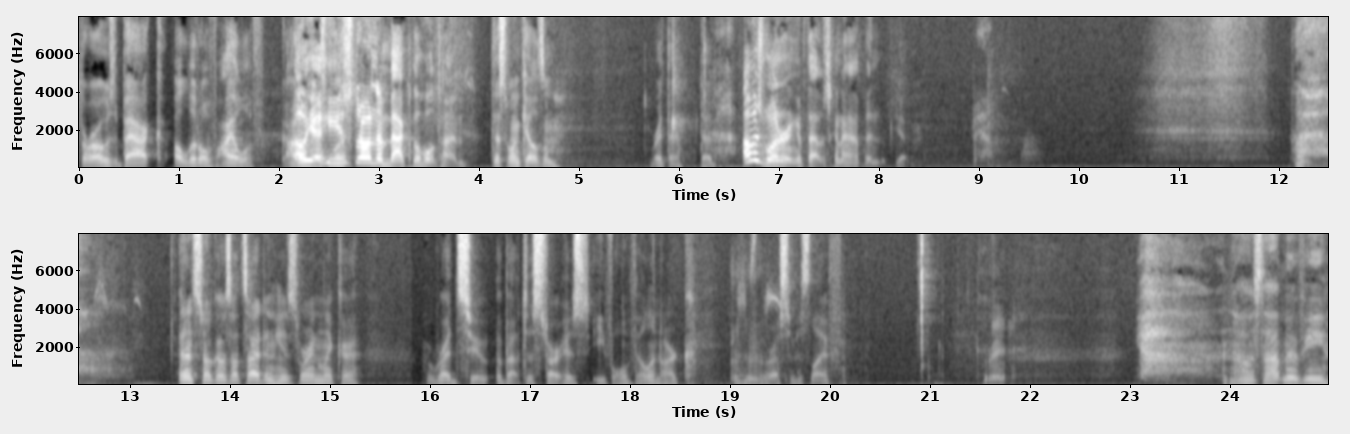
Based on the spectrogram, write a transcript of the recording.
throws back a little vial of. God Oh yeah, he's throwing them back the whole time. This one kills him. Right there, dead. I was wondering if that was gonna happen. Yep. Yeah. and then Snow goes outside and he's wearing like a red suit about to start his evil villain arc for the rest of his life. Right. Yeah. And that was that movie.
